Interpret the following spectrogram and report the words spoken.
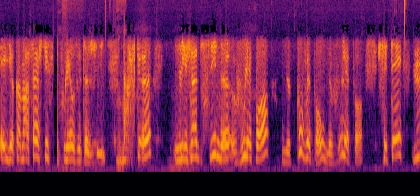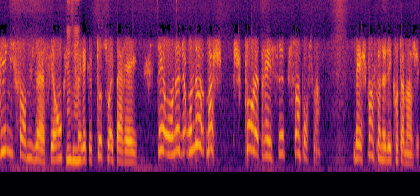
Et il a commencé à acheter ses poulets aux États-Unis mm-hmm. parce que les gens d'ici ne voulaient pas, ou ne pouvaient pas, ou ne voulaient pas. C'était l'uniformisation. Il mm-hmm. fallait que tout soit pareil. Tu sais, on a, on a, moi, je suis pour le principe 100 mais je pense qu'on a des croûtes à manger.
